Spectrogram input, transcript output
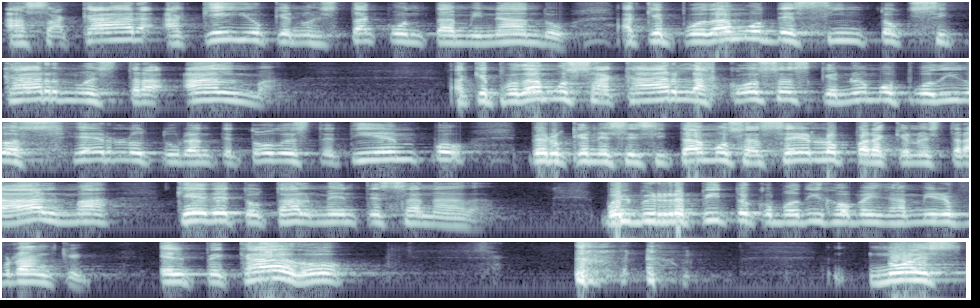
a sacar aquello que nos está contaminando, a que podamos desintoxicar nuestra alma a que podamos sacar las cosas que no hemos podido hacerlo durante todo este tiempo, pero que necesitamos hacerlo para que nuestra alma quede totalmente sanada. Vuelvo y repito, como dijo Benjamin Franklin, el pecado no es,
